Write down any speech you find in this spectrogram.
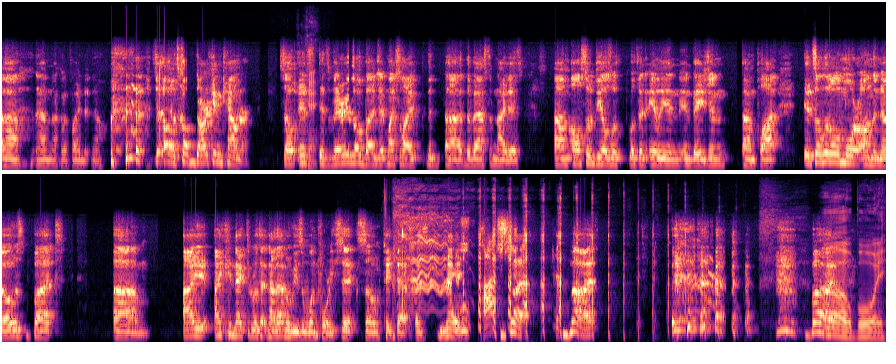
uh, I'm not going to find it now. oh, it's called Dark Encounter. So it's okay. it's very low budget, much like the uh, the Vast of Night is. Um, also deals with with an alien invasion um, plot. It's a little more on the nose, but um, I I connected with it. Now that movie is a 146, so take that as you may. but but but oh boy.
